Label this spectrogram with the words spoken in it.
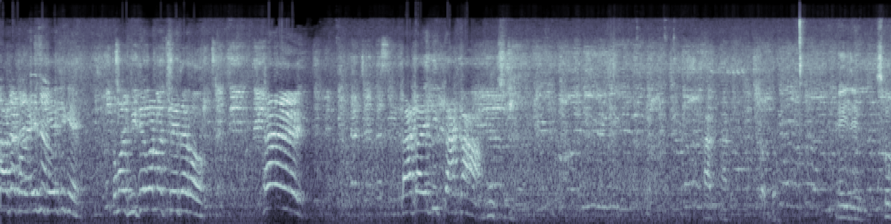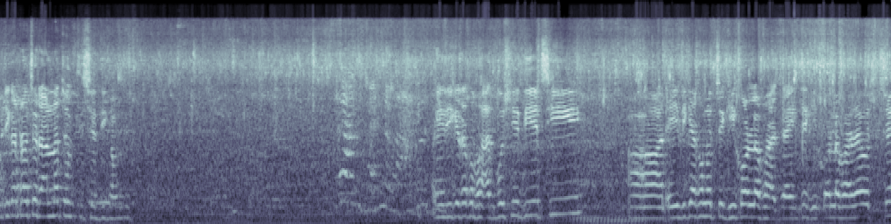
টাটা করো। এইদিকে এইদিকে। তোমার ভিডিও বানাচ্ছে দেখো। টাটা এদিক টাকা। মুছি থাক থাক এই যে, সবজি কাটা হচ্ছে, রান্না চলতেছে এদিকে আমাদের এইদিকে দেখো ভাত বসিয়ে দিয়েছি। আর এইদিকে এখন হচ্ছে ঘি করলা ভাজা। এই যে ঘি করলা ভাজা হচ্ছে,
